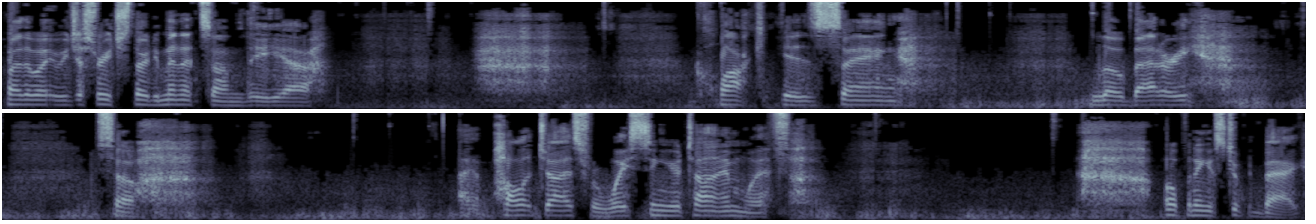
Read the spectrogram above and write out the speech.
By the way, we just reached 30 minutes on the uh, clock is saying low battery. So I apologize for wasting your time with opening a stupid bag.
